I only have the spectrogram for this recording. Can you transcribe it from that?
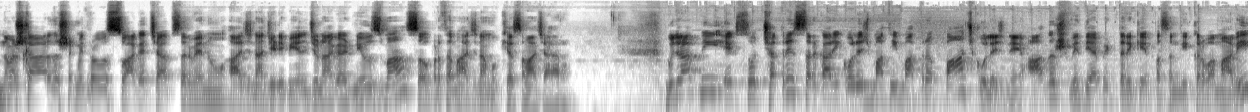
નમસ્કાર, દર્શક મિત્રો. સ્વાગત છે આપ સર્વેનું આજના જીડીપીએલ જુનાગઢ ન્યૂઝમાં. સૌપ્રથમ આજના મુખ્ય સમાચાર. ગુજરાતની એકસો છત્રીસ સરકારી કોલેજમાંથી માત્ર પાંચ કોલેજને આદર્શ વિદ્યાપીઠ તરીકે પસંદગી કરવામાં આવી.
